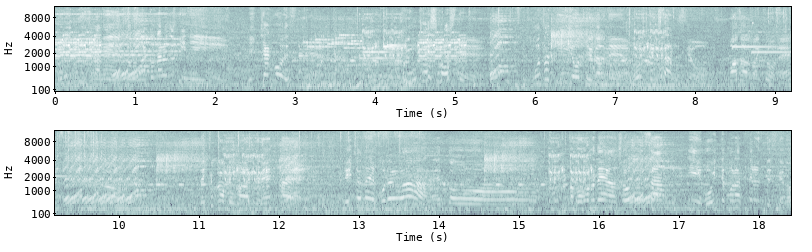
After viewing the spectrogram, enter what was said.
グリーンピースがね、その亡くなるときに、一脚をですね、分解しまして、持っていいよっていうからね、持ってきたんですよ。わざわざ今日ね。で、許可ももらってね。はい。で、一応ね、これは、えっと、まあ、ここのね、あの将軍さんに置いてもらってるんですけど、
